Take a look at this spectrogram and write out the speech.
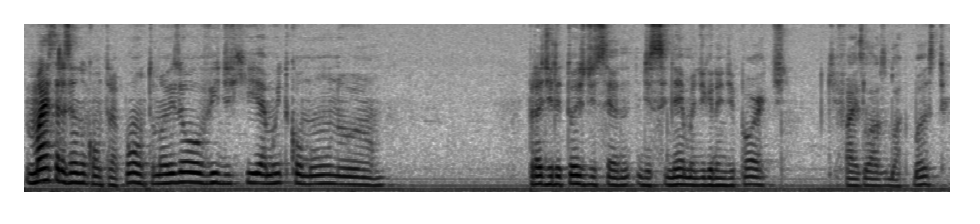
Mas trazendo um contraponto, uma vez eu ouvi de que é muito comum no para diretores de, de cinema de grande porte, que faz lá os blockbusters,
